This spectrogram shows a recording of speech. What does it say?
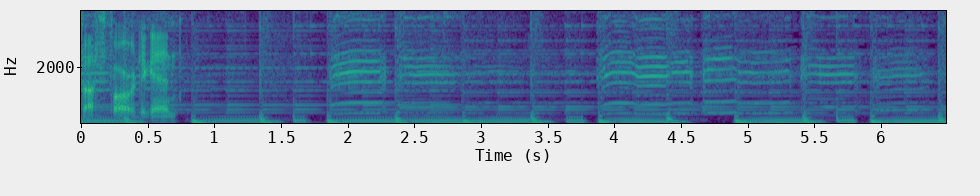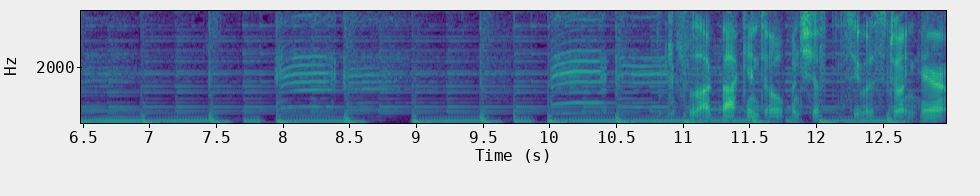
Fast forward again. Let's log back into OpenShift and see what it's doing here.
